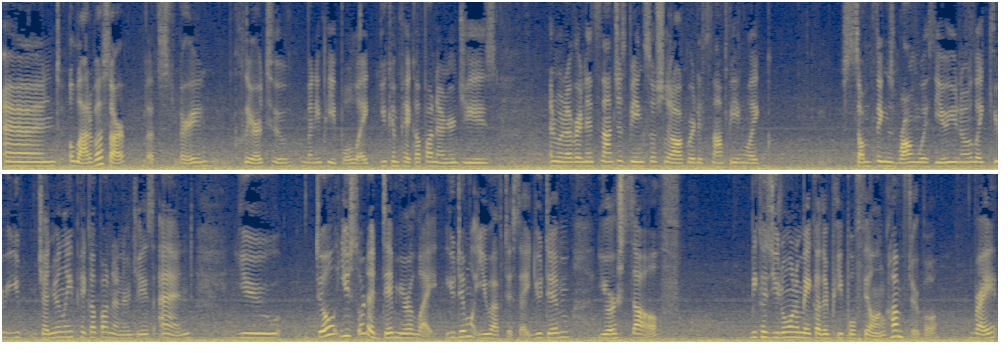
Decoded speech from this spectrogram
And a lot of us are. That's very clear to many people. Like you can pick up on energies and whatever and it's not just being socially awkward. It's not being like something's wrong with you you know? Like you you genuinely pick up on energies and you don't you sort of dim your light. You dim what you have to say. You dim yourself because you don't want to make other people feel uncomfortable right?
